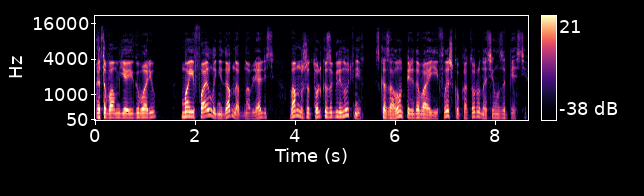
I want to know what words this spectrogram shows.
Это вам я и говорю. Мои файлы недавно обновлялись. Вам нужно только заглянуть в них, сказал он, передавая ей флешку, которую носил на запястье.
